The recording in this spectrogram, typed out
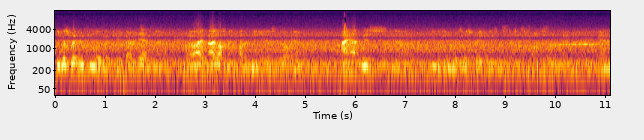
it was written to your, to your parents. Yeah. Well, I, I lost my father many years ago, and I have this, you know, you know, in Brazil, spiritualism is such a strong sort of thing. And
